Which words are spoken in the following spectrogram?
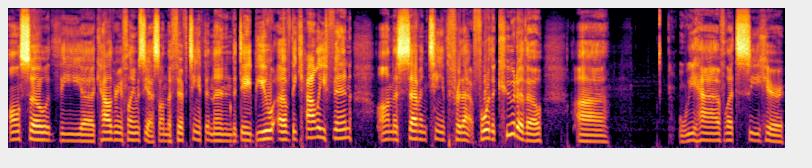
also the uh, Calgary Flames, yes, on the 15th. And then the debut of the Cali Fin on the 17th for that. For the CUDA, though, uh, we have, let's see here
